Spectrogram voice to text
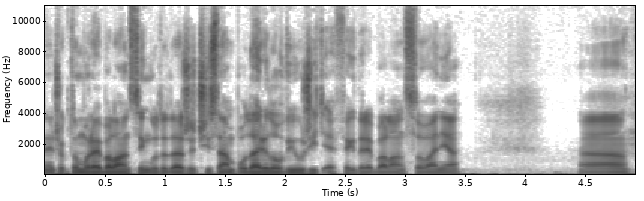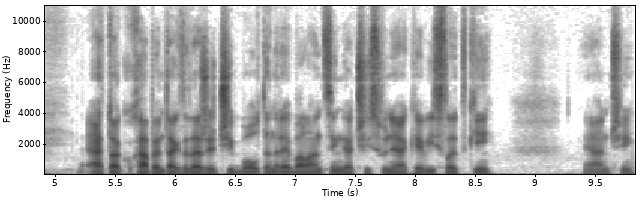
niečo k tomu rebalancingu, teda, že či sa nám podarilo využiť efekt rebalansovania. A ja to ako chápem tak teda, že či bol ten rebalancing a či sú nejaké výsledky. Janči?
